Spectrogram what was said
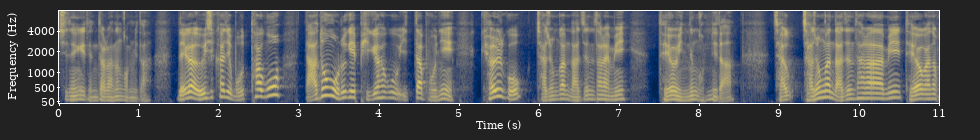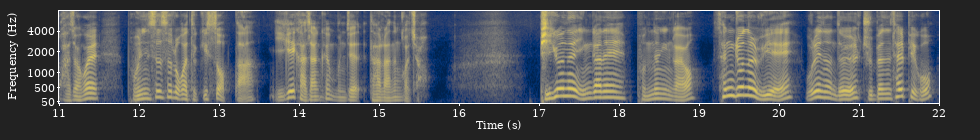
진행이 된다라는 겁니다. 내가 의식하지 못하고 나도 모르게 비교하고 있다 보니 결국 자존감 낮은 사람이 되어 있는 겁니다. 자, 자존감 낮은 사람이 되어가는 과정을 본인 스스로가 느낄 수 없다. 이게 가장 큰 문제다라는 거죠. 비교는 인간의 본능인가요? 생존을 위해 우리는 늘 주변을 살피고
